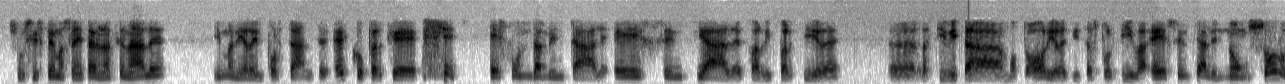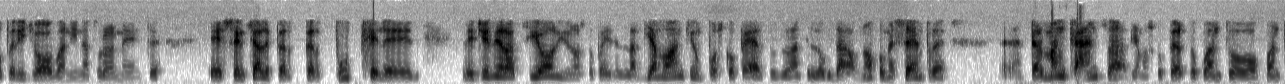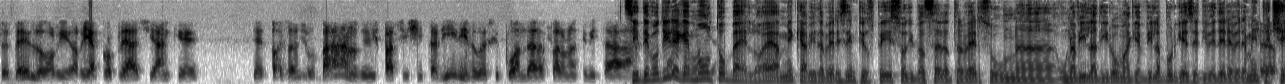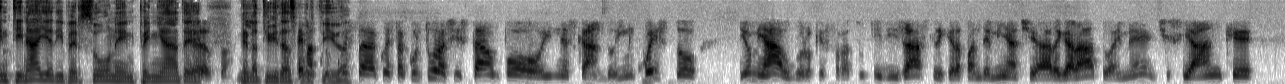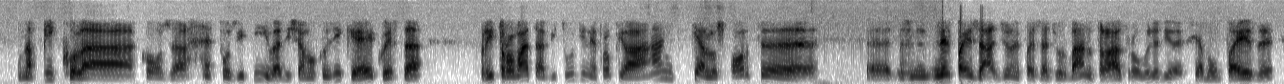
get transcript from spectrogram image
sul sistema sanitario nazionale in maniera importante. Ecco perché è fondamentale, è essenziale far ripartire eh, l'attività motoria, l'attività sportiva, è essenziale non solo per i giovani naturalmente, è essenziale per, per tutte le, le, generazioni del nostro paese, l'abbiamo anche un po' scoperto durante il lockdown, no? come sempre eh, per mancanza abbiamo scoperto quanto, quanto è bello ri- riappropriarci anche del paesaggio urbano, degli spazi cittadini dove si può andare a fare un'attività. Sì, devo dire che è molto bello. Eh? A me capita, per esempio, spesso di passare attraverso un, una villa di Roma che è Villa Borghese e di vedere veramente certo. centinaia di persone impegnate certo. nell'attività sportiva. Eh, questa, questa cultura si sta un po' innescando. In questo. Io mi auguro che fra tutti i disastri che la pandemia ci ha regalato, ahimè, ci sia anche una piccola cosa positiva, diciamo così, che è questa ritrovata abitudine proprio anche allo sport eh, eh, nel paesaggio, nel paesaggio urbano. Tra l'altro, voglio dire, siamo un paese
